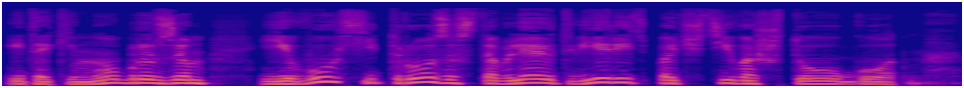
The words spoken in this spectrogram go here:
и таким образом его хитро заставляют верить почти во что угодно.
